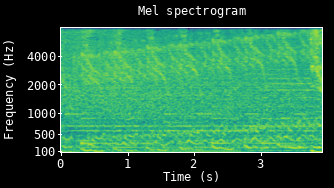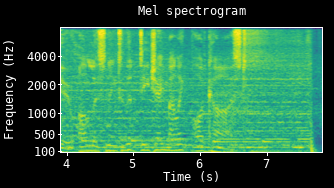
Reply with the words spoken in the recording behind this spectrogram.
You are listening to the DJ Malik Podcast.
